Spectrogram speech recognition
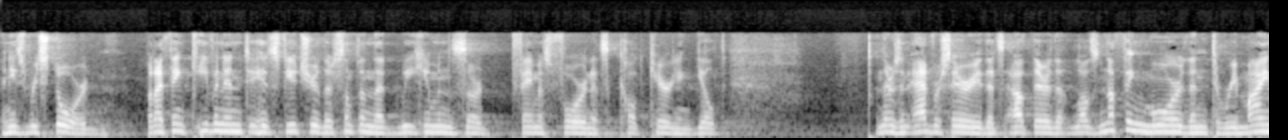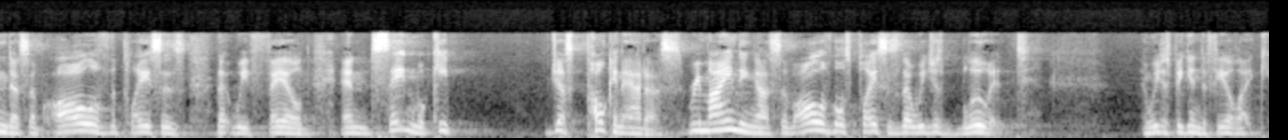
And he's restored. But I think even into his future, there's something that we humans are famous for, and it's called carrying guilt. And there's an adversary that's out there that loves nothing more than to remind us of all of the places that we've failed. And Satan will keep just poking at us, reminding us of all of those places that we just blew it. And we just begin to feel like,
